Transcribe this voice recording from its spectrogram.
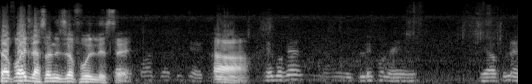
सफेद जास्वंदीचं फुल दिसतंय. हा. हे बघा इकडे पण आहे. हे आपल्या.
